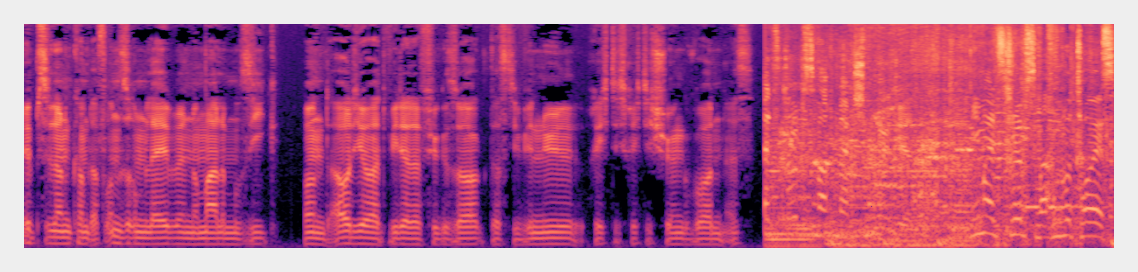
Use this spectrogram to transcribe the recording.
Y kommt auf unserem Label Normale Musik und Audio hat wieder dafür gesorgt, dass die Vinyl richtig, richtig schön geworden ist. Strips machen beim Sprühen. Niemals Strips machen, nur Toys.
